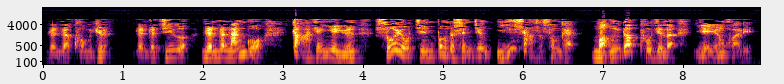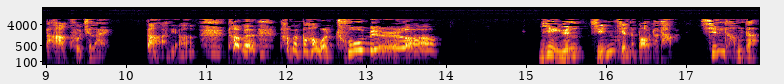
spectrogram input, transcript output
忍着恐惧，忍着饥饿，忍着难过。乍见叶云，所有紧绷的神经一下子松开，猛地扑进了叶云怀里，大哭起来：“大娘，他们，他们把我出名了！”叶云紧紧的抱着他，心疼的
